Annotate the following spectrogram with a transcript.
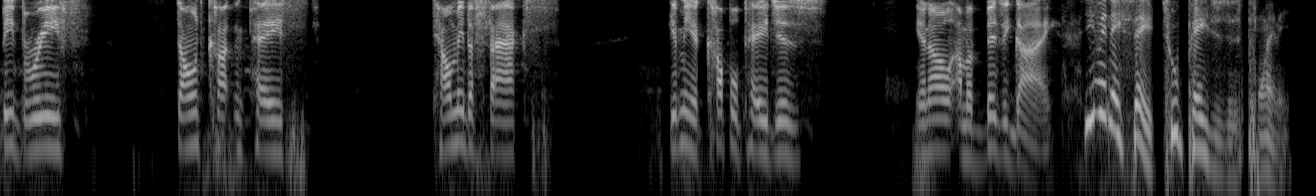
be brief don't cut and paste tell me the facts give me a couple pages you know i'm a busy guy Even they say two pages is plenty.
